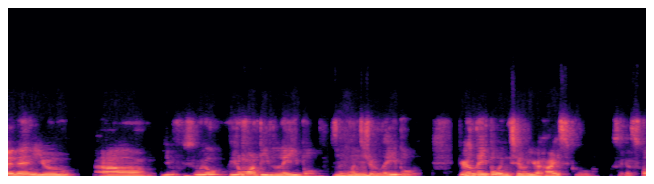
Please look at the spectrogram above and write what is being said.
and then you uh you will you don't want to be labeled. So once Mhm. you're labeled, you're labeled until you're high school. So, so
